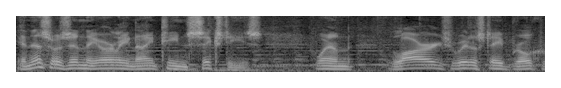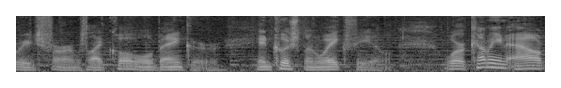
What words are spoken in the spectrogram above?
And this was in the early 1960s when large real estate brokerage firms like Coldwell Banker and Cushman Wakefield were coming out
